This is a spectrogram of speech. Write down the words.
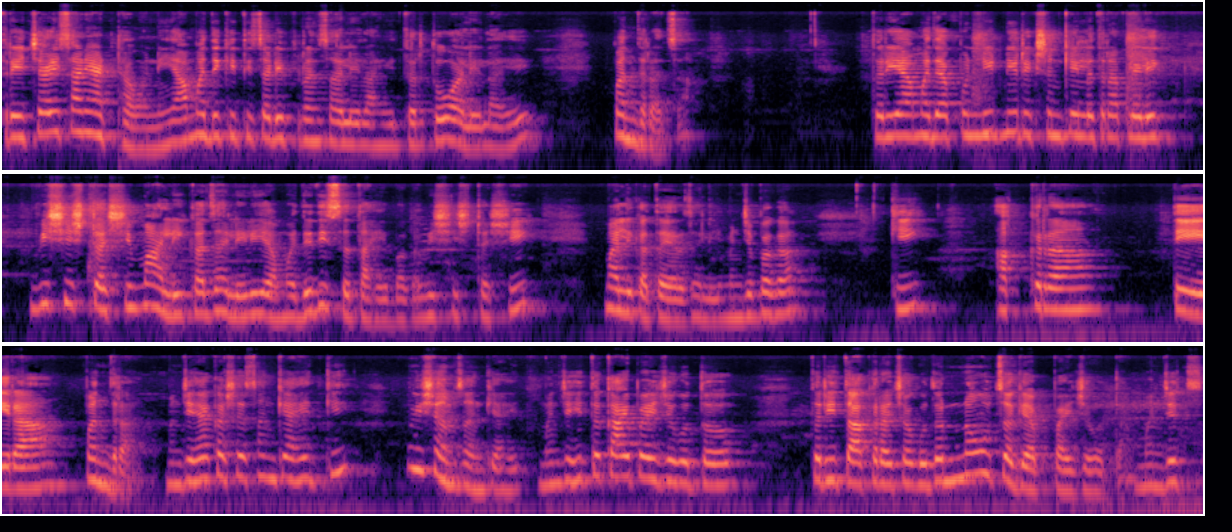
त्रेचाळीस आणि अठ्ठावन्न यामध्ये कितीचा डिफरन्स आलेला आहे? तर तो आलेला आहे पंधराचा. तर यामध्ये आपण नीट निरीक्षण केलं तर आपल्याला एक विशिष्ट अशी मालिका झालेली यामध्ये दिसत आहे बघा. विशिष्ट अशी मालिका तयार झाली. म्हणजे बघा की अकरा तेरा पंधरा म्हणजे ह्या कशा संख्या आहेत की विषम संख्या आहेत. म्हणजे इथं काय पाहिजे होतं? तर इथं अकराच्या अगोदर नऊचा गॅप पाहिजे होता. म्हणजेच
